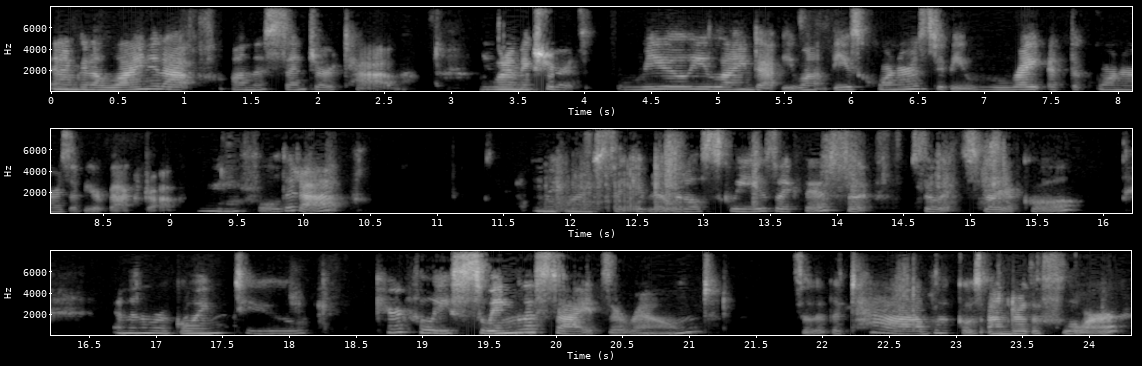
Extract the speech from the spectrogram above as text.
and I'm gonna line it up on the center tab. You wanna make sure it's really lined up. You want these corners to be right at the corners of your backdrop. I'm gonna fold it up. You might want to just like give it a little squeeze like this so, it, so it's vertical. And then we're going to carefully swing the sides around so that the tab goes under the floor.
